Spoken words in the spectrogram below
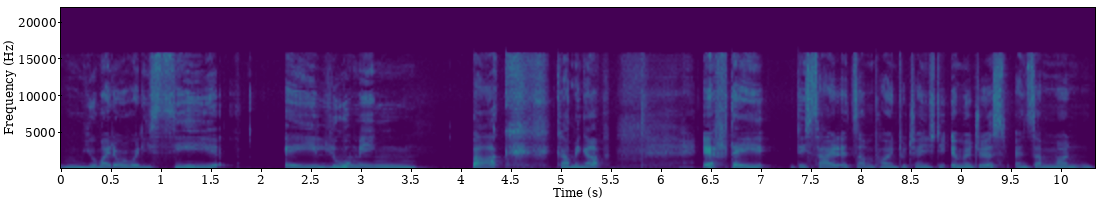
Mm, you might already see a looming bug coming up. If they decide at some point to change the images and someone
